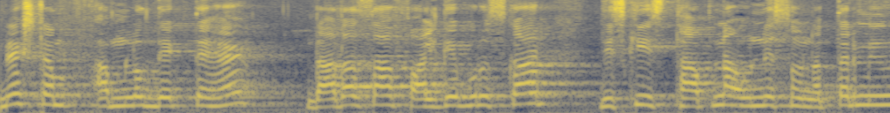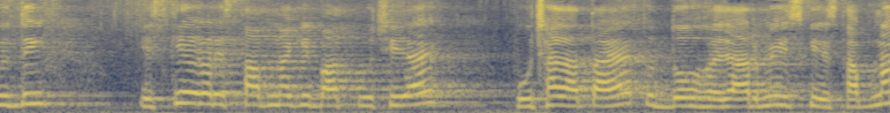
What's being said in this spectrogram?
नेक्स्ट हम हम लोग देखते हैं दादा साहब फाल्के पुरस्कार, जिसकी स्थापना उन्नीस सौ उनहत्तर में हुई थी। इसकी अगर स्थापना की बात पूछी जाए, पूछा जाता है तो 2000 में इसकी स्थापना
